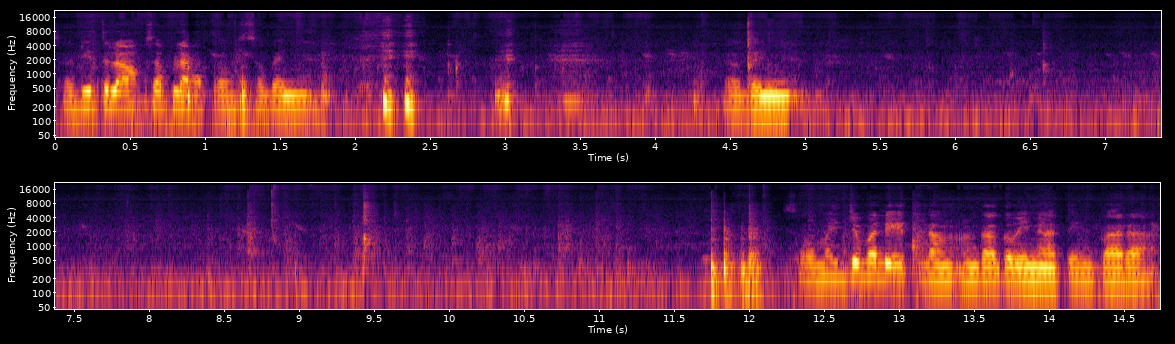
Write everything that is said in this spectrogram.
So, dito lang ako sa plato. So, ganyan. so, ganyan. Medyo maliit lang ang gagawin natin para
